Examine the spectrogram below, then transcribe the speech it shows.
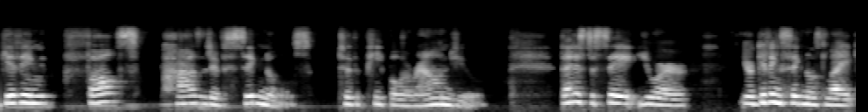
giving false positive signals to the people around you. That is to say, you are you're giving signals like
